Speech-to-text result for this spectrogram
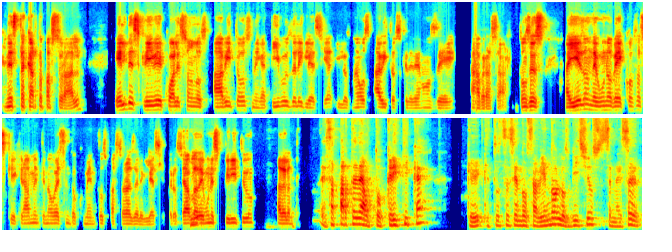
En esta carta pastoral, él describe cuáles son los hábitos negativos de la iglesia y los nuevos hábitos que debemos de abrazar. Entonces, ahí es donde uno ve cosas que generalmente no ves en documentos pastorales de la iglesia, pero se habla de un espíritu. Adelante. Esa parte de autocrítica que, que, tú estás haciendo, sabiendo los vicios, se me dice,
